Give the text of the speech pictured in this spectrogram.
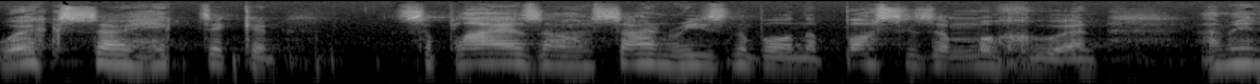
work's so hectic, and suppliers are so unreasonable, and the boss is a muhu, and I mean,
